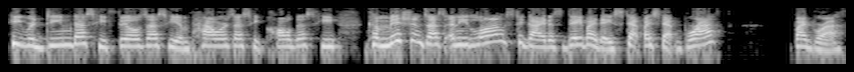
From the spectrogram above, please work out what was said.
He redeemed us, He fills us, He empowers us, He called us, He commissions us, and He longs to guide us day by day, step by step, breath by breath.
